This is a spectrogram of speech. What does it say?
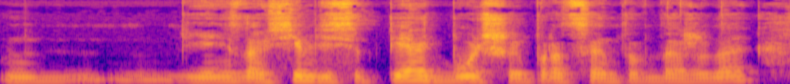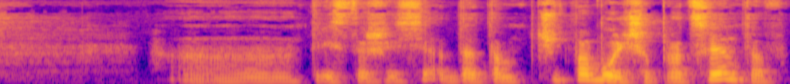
я не знаю, 75, больше процентов даже, да, 360, а, да, там чуть побольше процентов,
